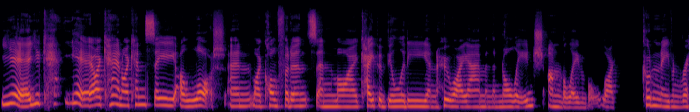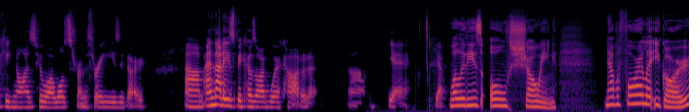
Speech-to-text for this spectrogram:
Yeah, you can. Yeah, I can. I can see a lot, and my confidence and my capability and who I am and the knowledge, unbelievable. Like, couldn't even recognize who I was from three years ago. Um, and that is because I work hard at it. Um, yeah. Yeah. Well, it is all showing. Now, before I let you go,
